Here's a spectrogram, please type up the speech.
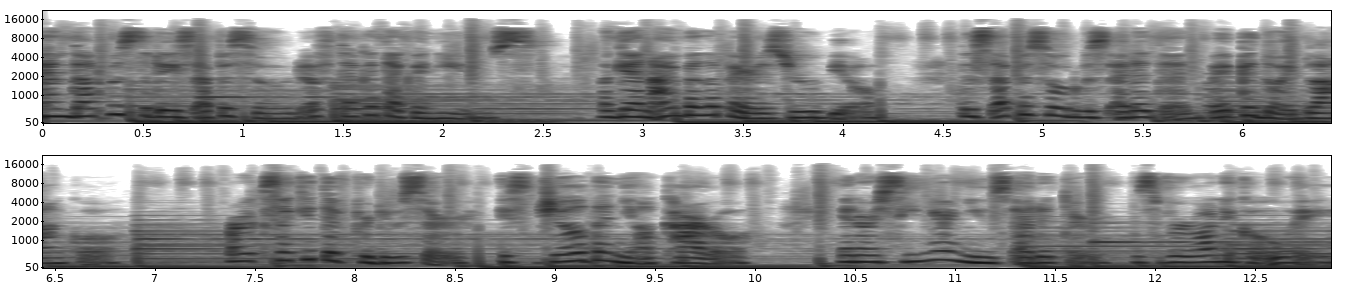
And that was today's episode of Teka Teka News. Again, I'm Bella Perez Rubio. This episode was edited by Pidoy Blanco. Our executive producer is Jill Danielle Caro, and our senior news editor is Veronica Uy.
